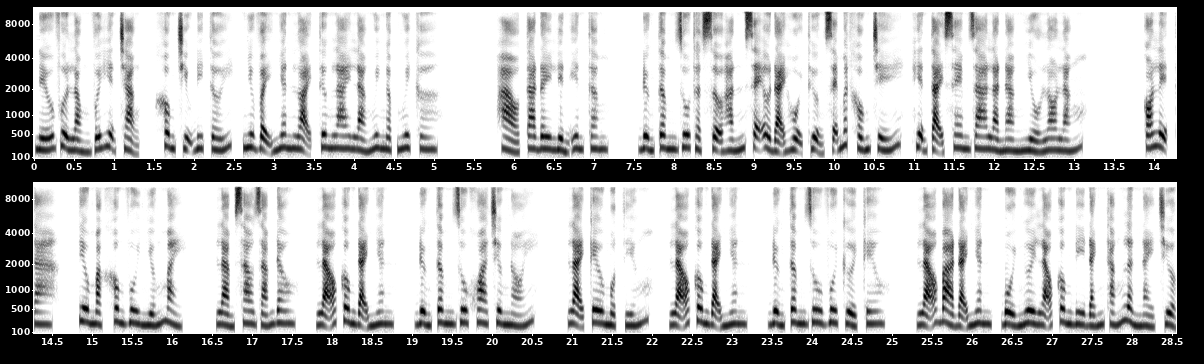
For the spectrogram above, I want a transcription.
Nếu vừa lòng với hiện trạng, không chịu đi tới, như vậy nhân loại tương lai là nguy ngập nguy cơ. Hảo ta đây liền yên tâm. Đường tâm du thật sợ hắn sẽ ở đại hội thượng sẽ mất khống chế, hiện tại xem ra là nàng nhiều lo lắng. Có lệ ta, tiêu mặc không vui nhướng mày. Làm sao dám đâu, lão công đại nhân, đường tâm du khoa trương nói. Lại kêu một tiếng, lão công đại nhân, đường tâm du vui cười kêu. Lão bà đại nhân, bồi ngươi lão công đi đánh thắng lần này trưởng.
